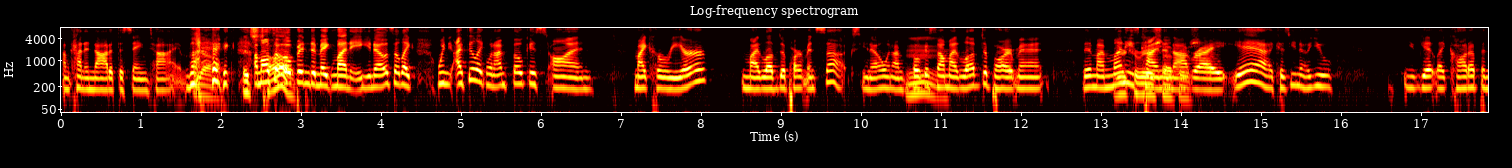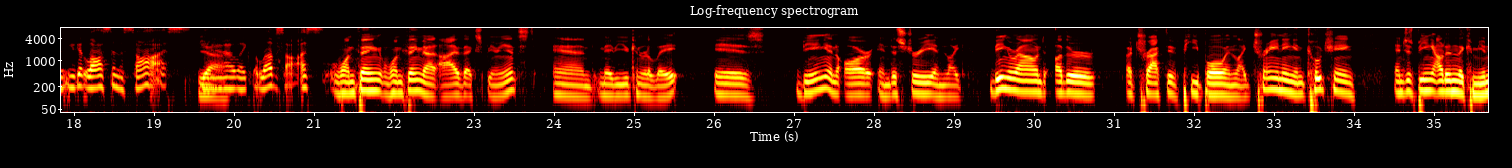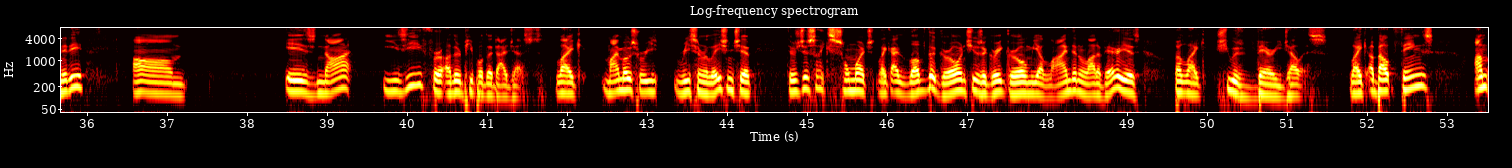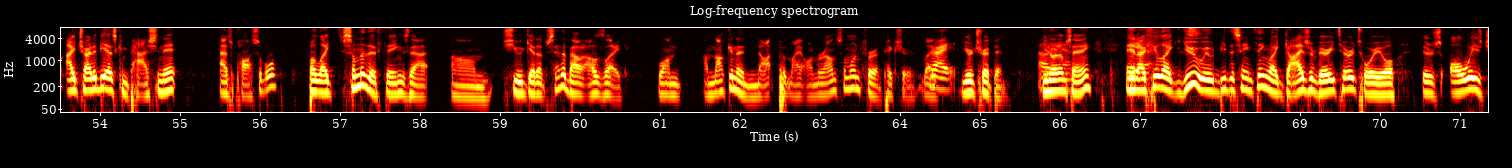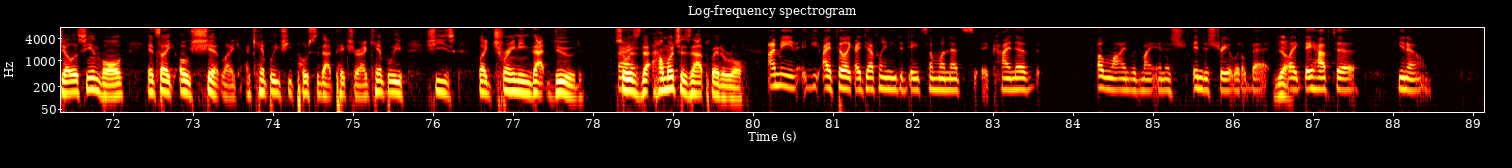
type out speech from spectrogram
I'm kind of not at the same time. Like It's I'm also open to make money, you know. So like when I feel like when I'm focused on my career, my love department sucks. You know, when I'm focused Mm. on my love department, then my money's kind of not right. Yeah, because you know you you get like caught up and you get lost in the sauce. Yeah. you know, like the love sauce. One thing one thing that I've experienced and maybe you can relate is being in our industry and like being around other attractive people and like training and coaching and just being out in the community um is not easy for other people to digest. Like my most re- recent relationship, there's just like so much. Like I love the girl and she was a great girl and we aligned in a lot of areas, but like she was very jealous. Like about things, I'm I try to be as compassionate as possible, but like some of the things that um she would get upset about, I was like, well, I'm I'm not gonna not put my arm around someone for a picture. Like Right. you're tripping. You Oh, know what I'm saying? And I feel like you, it would be the same thing. Like guys are very territorial. There's always jealousy involved. It's like, oh shit, like I can't believe she posted that picture. I can't believe she's like training that dude. So is that how much has that played a role? I mean, I feel like I definitely need to date someone that's uh, kind of aligned with my indus- industry a little bit. Yeah. Like they have to, you know,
